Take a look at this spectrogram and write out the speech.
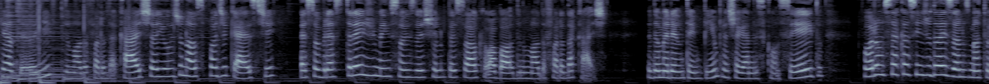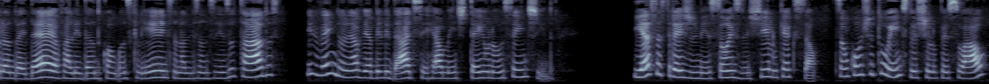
aqui é a Dani, do Moda Fora da Caixa, e hoje o nosso podcast é sobre as três dimensões do estilo pessoal que eu abordo no Moda Fora da Caixa. Eu demorei um tempinho para chegar nesse conceito, foram cerca assim, de dois anos maturando a ideia, validando com alguns clientes, analisando os resultados e vendo né, a viabilidade, se realmente tem ou não sentido. E essas três dimensões do estilo, o que é que são? São constituintes do estilo pessoal,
